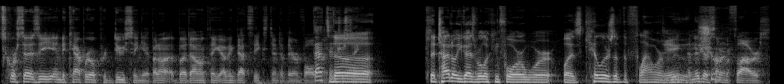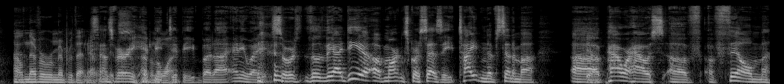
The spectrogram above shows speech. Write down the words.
Scorsese and DiCaprio producing it, but I don't, but I don't think I think that's the extent of their involvement. That's interesting. the the title you guys were looking for were was Killers of the Flower See? I Moon. knew there's something with flowers. I'll never remember that name. It sounds It's- very I don't hippy why. dippy, but uh, anyway. So the the idea of Martin Scorsese, titan of cinema, uh, powerhouse of of film,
